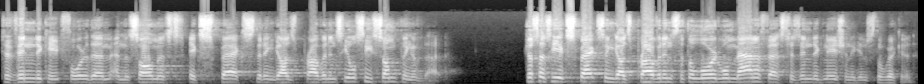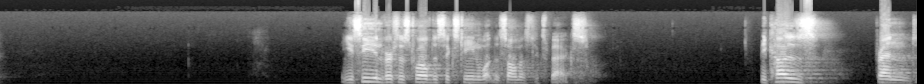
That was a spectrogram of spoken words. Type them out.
to vindicate for them, and the psalmist expects that in God's providence he'll see something of that. Just as he expects in God's providence that the Lord will manifest his indignation against the wicked. You see in verses 12 to 16 what the psalmist expects. Because, friend,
